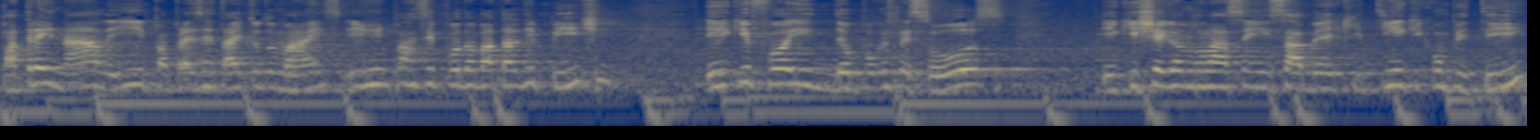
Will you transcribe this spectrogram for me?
para treinar ali, para apresentar e tudo mais. E a gente participou da batalha de pitch e que foi deu poucas pessoas e que chegamos lá sem saber que tinha que competir,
